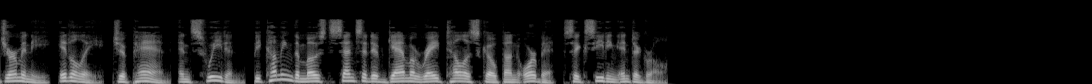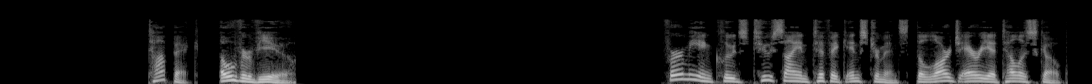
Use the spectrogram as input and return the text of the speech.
Germany, Italy, Japan, and Sweden, becoming the most sensitive gamma-ray telescope on orbit, succeeding Integral. Overview Fermi includes two scientific instruments, the Large Area Telescope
